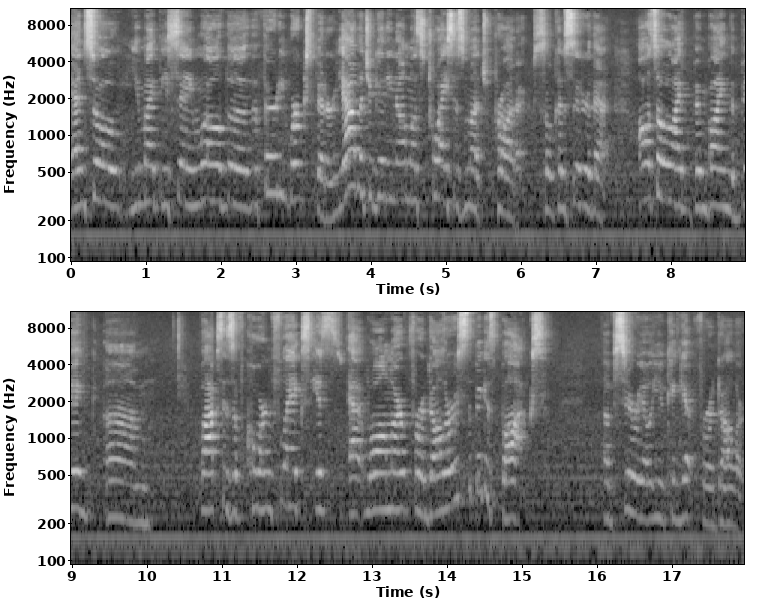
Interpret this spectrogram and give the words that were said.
And so you might be saying, well, the, the 30 works better. Yeah, but you're getting almost twice as much product, so consider that. Also, I've been buying the big um, boxes of corn flakes. It's at Walmart for a dollar. It's the biggest box of cereal you can get for a dollar.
